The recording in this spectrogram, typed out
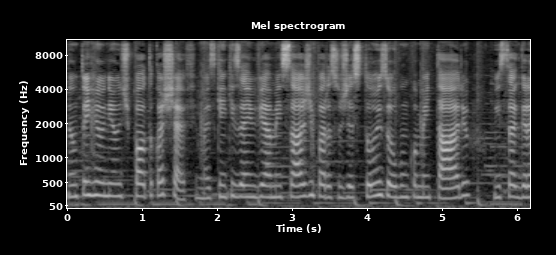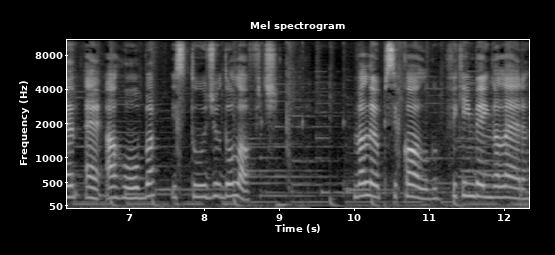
Não tem reunião de pauta com a chefe, mas quem quiser enviar mensagem para sugestões ou algum comentário, o Instagram é Loft. Valeu, psicólogo. Fiquem bem, galera.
